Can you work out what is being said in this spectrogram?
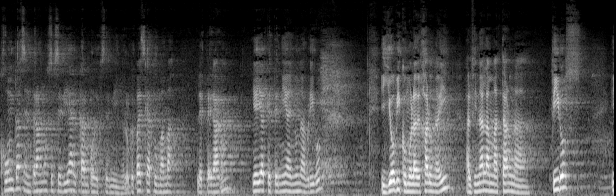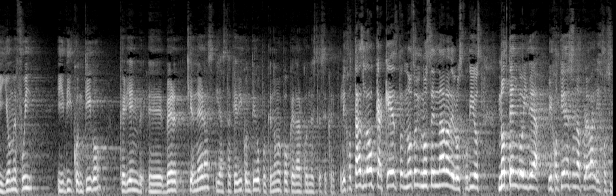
Juntas entramos ese día al campo de exterminio. Lo que pasa es que a tu mamá le pegaron y ella te tenía en un abrigo y yo vi cómo la dejaron ahí. Al final la mataron a tiros y yo me fui y di contigo quería eh, ver quién eras y hasta que di contigo porque no me puedo quedar con este secreto. Le dijo, ¿estás loca? ¿Qué esto? No, soy, no sé nada de los judíos, no tengo idea. Le dijo, ¿tienes una prueba? Le dijo, sí.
